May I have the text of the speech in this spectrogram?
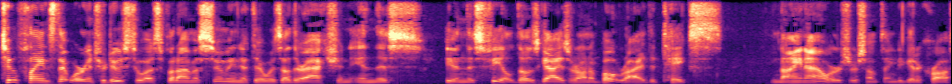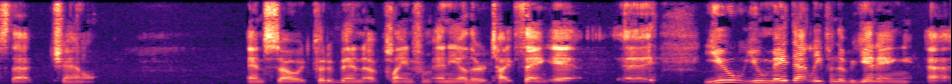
Two planes that were introduced to us, but I'm assuming that there was other action in this in this field. Those guys are on a boat ride that takes nine hours or something to get across that channel. And so it could have been a plane from any other type thing. It, uh, you you made that leap in the beginning, uh,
